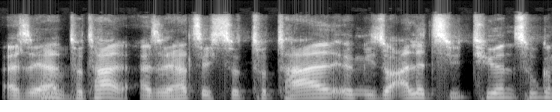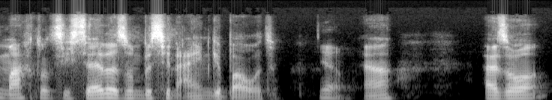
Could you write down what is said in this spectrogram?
also ja. total. Also er hat sich so total irgendwie so alle Türen zugemacht und sich selber so ein bisschen eingebaut. Ja. ja. Also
